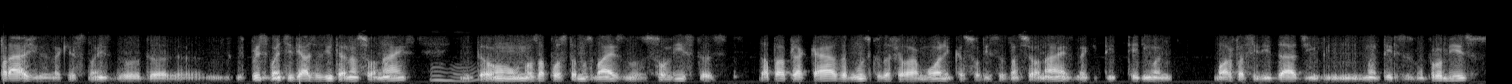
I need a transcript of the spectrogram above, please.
frágeis na questões do, do, principalmente viagens internacionais. Uhum. Então nós apostamos mais nos solistas da própria casa, músicos da Filarmônica, solistas nacionais, né, que teriam uma maior facilidade em, manter esses compromissos.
